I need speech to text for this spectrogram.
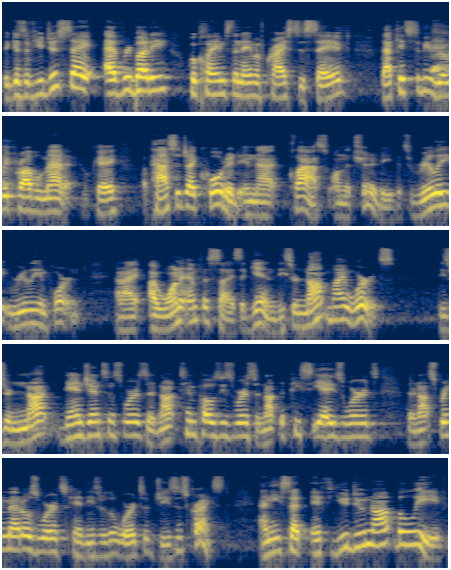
Because if you just say everybody who claims the name of Christ is saved, that gets to be really problematic, okay? A passage I quoted in that class on the Trinity that's really, really important. And I, I want to emphasize again, these are not my words. These are not Dan Jensen's words. They're not Tim Posey's words. They're not the PCA's words. They're not Spring Meadows' words. Okay, these are the words of Jesus Christ. And he said, If you do not believe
